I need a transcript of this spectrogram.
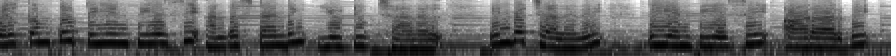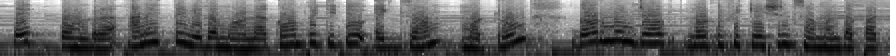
Welcome to TNPSC understanding YouTube channel இந்த சேனலில் டிஎன்பிஎஸ்சி ஆர்ஆர்பி டெட் போன்ற அனைத்து விதமான காம்படிட்டிவ் எக்ஸாம் மற்றும் கவர்மெண்ட் ஜாப் நோட்டிஃபிகேஷன் சம்பந்தப்பட்ட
